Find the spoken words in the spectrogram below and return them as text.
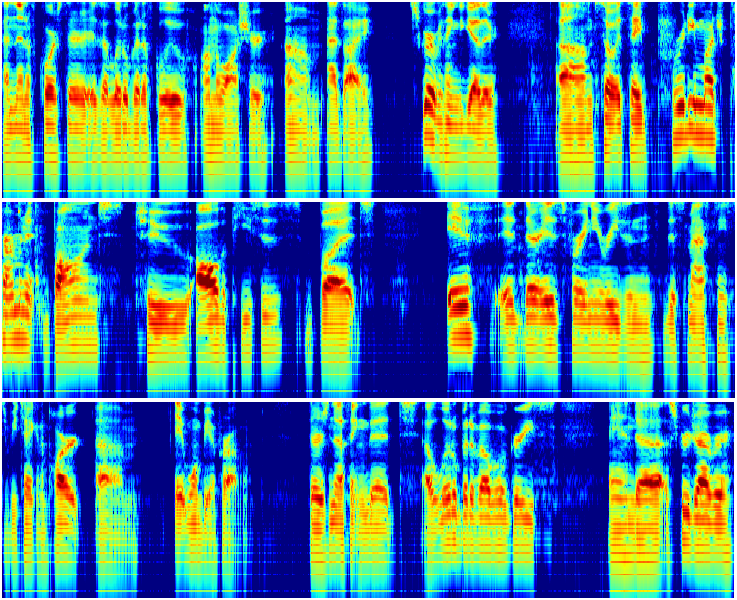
and then of course there is a little bit of glue on the washer um, as I screw everything together um, so it's a pretty much permanent bond to all the pieces but if it, there is for any reason this mask needs to be taken apart um, it won't be a problem. There's nothing that a little bit of elbow grease and uh, a screwdriver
